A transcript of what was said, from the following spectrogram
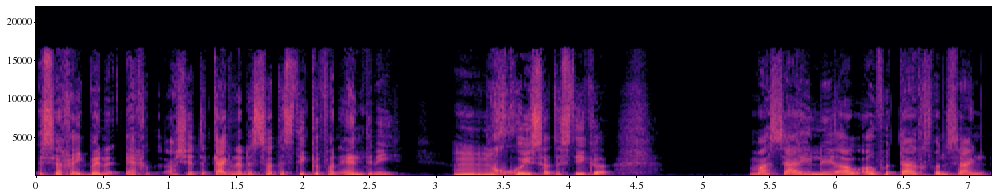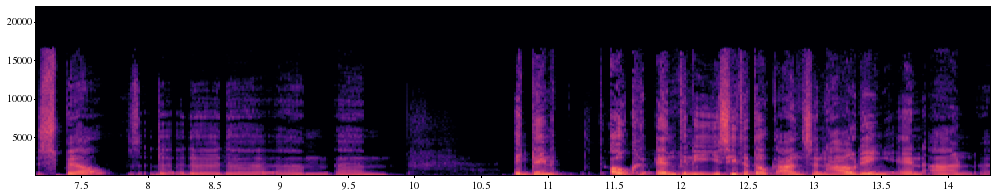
zeggen, ik ben echt, als je te kijkt naar de statistieken van Anthony, Mhm. goede statistieken. Maar zijn jullie al overtuigd van zijn spel? De, de, de, ehm, ehm, ik denk dat ook Anthony, je ziet het ook aan zijn houding en aan eh,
